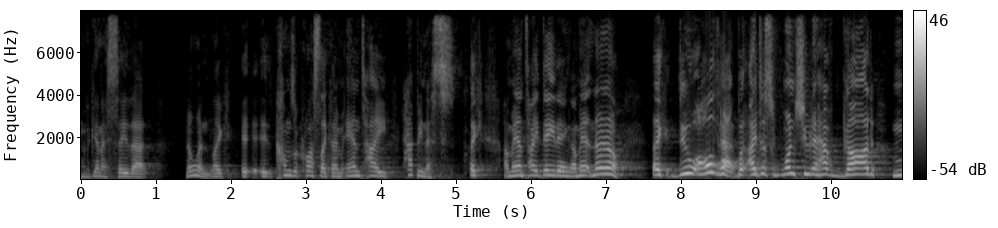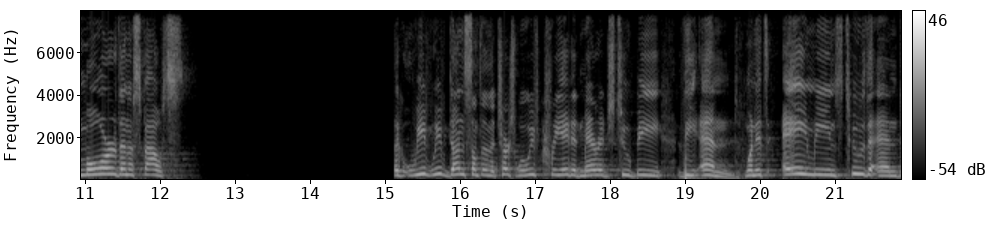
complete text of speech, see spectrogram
And again, I say that no one, like, it, it comes across like I'm anti happiness. Like, I'm anti dating. I'm an, no, no, no. Like, do all that, but I just want you to have God more than a spouse. Like, we've, we've done something in the church where we've created marriage to be the end, when it's a means to the end,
